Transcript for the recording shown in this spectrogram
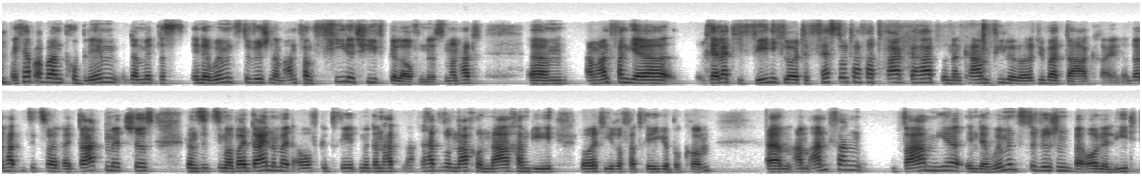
ich habe aber ein Problem damit, dass in der Women's Division am Anfang viel schief gelaufen ist. Man hat ähm, am Anfang ja relativ wenig Leute fest unter Vertrag gehabt und dann kamen viele Leute über Dark rein. Und dann hatten sie zwei, drei Dark-Matches, dann sind sie mal bei Dynamite aufgetreten und dann hat, hat so nach und nach haben die Leute ihre Verträge bekommen. Ähm, am Anfang war mir in der Women's Division bei All Elite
